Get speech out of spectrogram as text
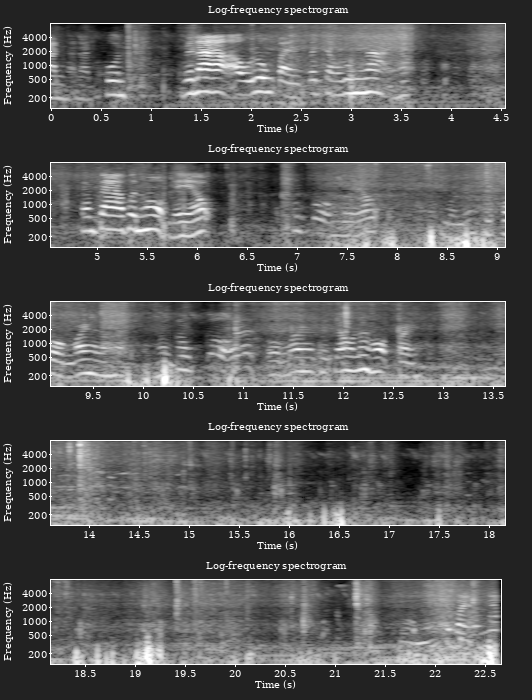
กันหั้นนะทุกคน เวลาเอาลงไปเป็นจังลงง่ายฮะกำจาเพิ่นหอบแล้วเพิ่นกองแล้วเหมือนที่กองไว้แล้วฮะเอากองแล้ว องไว้ให้เจ้าแล้วหอบไปสบายลำไย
